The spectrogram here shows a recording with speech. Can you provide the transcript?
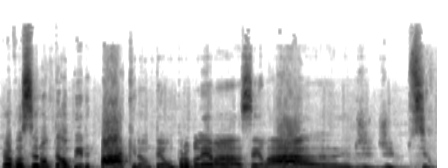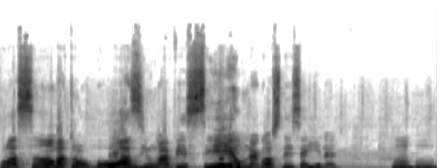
Para você não ter um piripaque, não ter um problema, sei lá, de, de, circulação, uma trombose, um AVC, um negócio desse aí, né? Uhum.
